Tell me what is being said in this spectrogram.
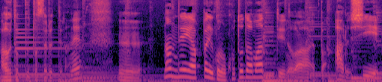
アウトプットするっていうのはね、うん、なんでやっぱりこの言霊っていうのはやっぱあるし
